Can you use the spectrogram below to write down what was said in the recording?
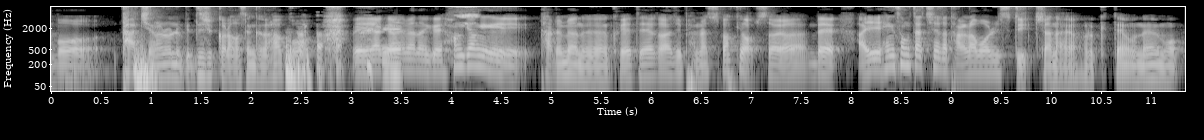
뭐다 진화론을 믿으실 거라고 생각을 하고 왜 이야기하면은 이게 환경이 다르면은 그에 대해 가지고 변할 수밖에 없어요. 근데 아예 행성 자체가 달라버릴 수도 있잖아요. 그렇기 때문에 뭐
